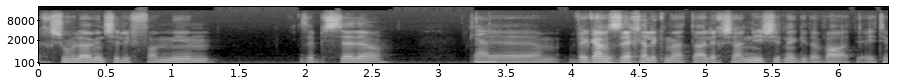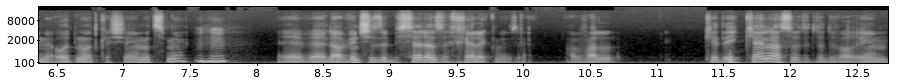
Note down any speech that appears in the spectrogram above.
חשוב להבין שלפעמים זה בסדר. כן. אה, וגם זה חלק מהתהליך שאני אישית נגיד עברתי. הייתי מאוד מאוד קשה עם עצמי. אה, ולהבין שזה בסדר זה חלק מזה. אבל כדי כן לעשות את הדברים,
